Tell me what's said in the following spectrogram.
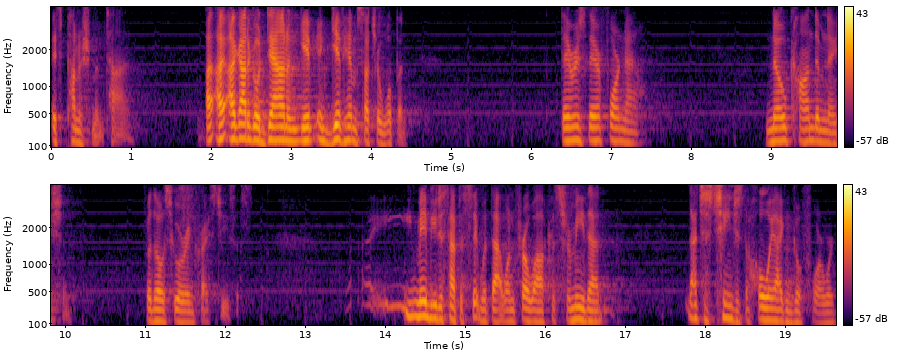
it's punishment time. I, I, I got to go down and give, and give him such a whooping. There is therefore now no condemnation for those who are in Christ Jesus. Maybe you just have to sit with that one for a while because for me, that, that just changes the whole way I can go forward.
